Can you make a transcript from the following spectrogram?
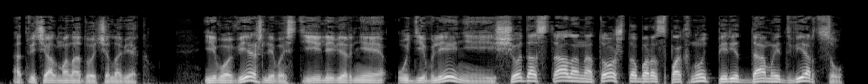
— отвечал молодой человек. Его вежливости, или вернее удивление, еще достало на то, чтобы распахнуть перед дамой дверцу.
